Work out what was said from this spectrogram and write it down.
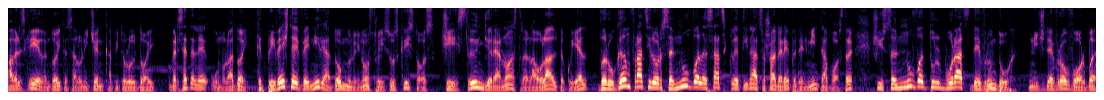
Pavel scrie în 2 Tesaloniceni, capitolul 2, versetele 1 la 2. Cât privește venirea Domnului nostru Isus Hristos și strângerea noastră la oaltă cu El, vă rugăm, fraților, să nu vă lăsați clătinați așa de repede în mintea voastră și să nu vă tulburați de vreun duh, nici de vreo vorbă,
